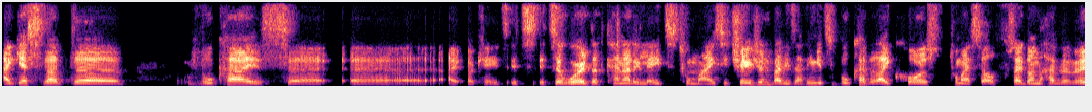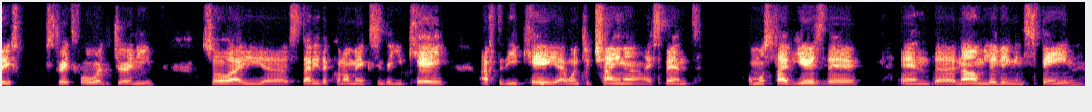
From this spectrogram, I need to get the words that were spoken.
I guess that uh, VUCA is uh, uh, okay. It's it's it's a word that kind of relates to my situation, but I think it's VUCA that I caused to myself. So I don't have a very straightforward journey. So I uh, studied economics in the UK. After the UK, I went to China. I spent almost five years there. And uh, now I'm living in Spain.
